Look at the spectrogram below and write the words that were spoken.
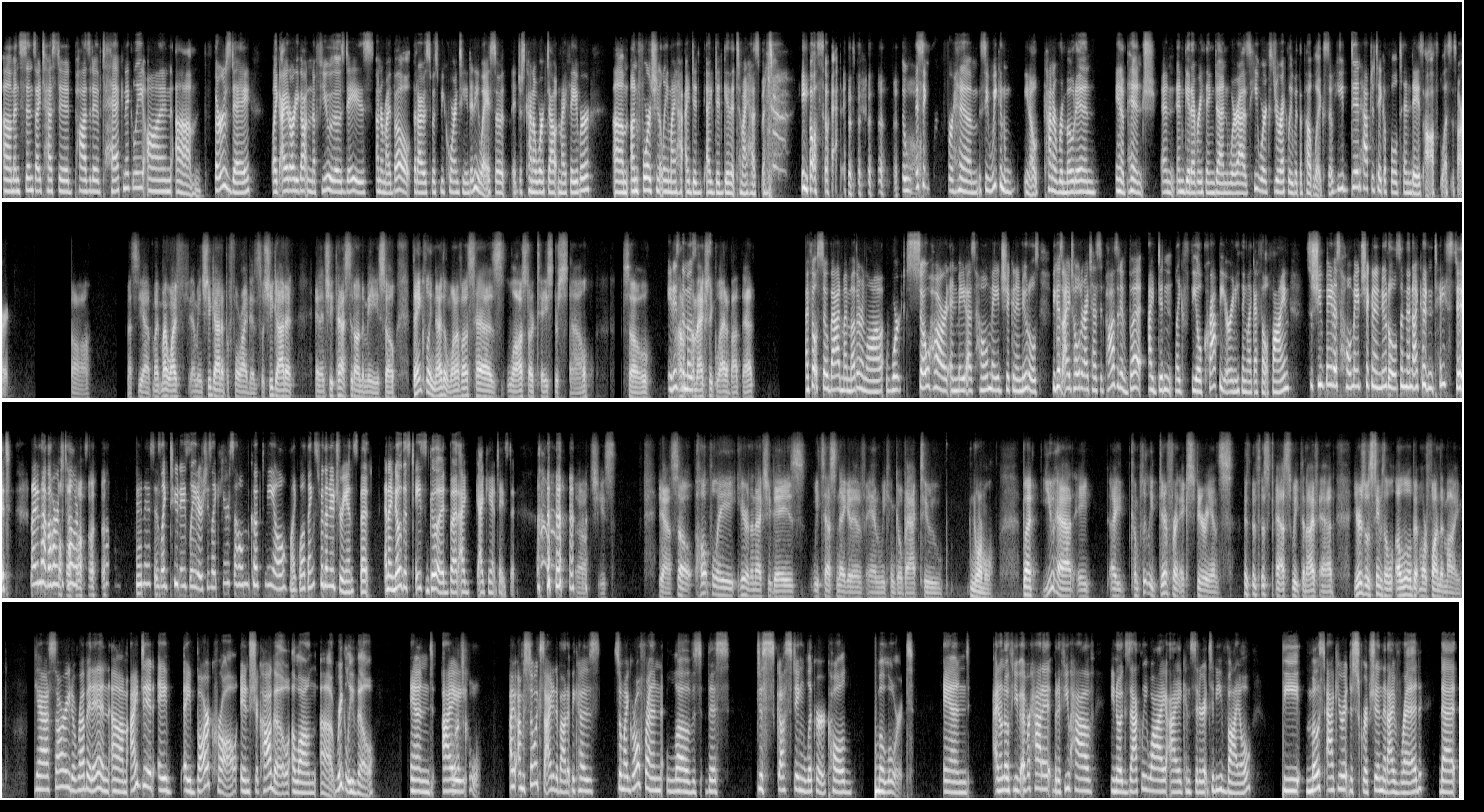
Um, and since I tested positive technically on um, Thursday, like I had already gotten a few of those days under my belt that I was supposed to be quarantined anyway. So it, it just kind of worked out in my favor. Um, unfortunately, my I did I did give it to my husband. he also had it. So Aw. missing for him. See, we can you know kind of remote in in a pinch and and get everything done. Whereas he works directly with the public, so he did have to take a full ten days off. Bless his heart. Oh, That's yeah. My my wife. I mean, she got it before I did, so she got it, and then she passed it on to me. So thankfully, neither one of us has lost our taste or smell. So It is I'm, the most. I'm actually glad about that. I felt so bad. My mother in law worked so hard and made us homemade chicken and noodles because I told her I tested positive, but I didn't like feel crappy or anything. Like I felt fine. So she made us homemade chicken and noodles, and then I couldn't taste it. And I didn't have the heart to tell her. I was like, "Oh, goodness, it was like two days later. She's like, "Here's a home cooked meal." I'm like, well, thanks for the nutrients, but and I know this tastes good, but I I can't taste it. oh, jeez. Yeah. So hopefully, here in the next few days, we test negative and we can go back to normal. But you had a a completely different experience this past week than I've had. Yours was seems a, a little bit more fun than mine. Yeah, sorry to rub it in. Um, I did a a bar crawl in Chicago along uh, Wrigleyville, and Oh, I, that's cool. I I'm so excited about it because so my girlfriend loves this disgusting liquor called Malort, and I don't know if you've ever had it, but if you have, you know exactly why I consider it to be vile. The most accurate description that I've read that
